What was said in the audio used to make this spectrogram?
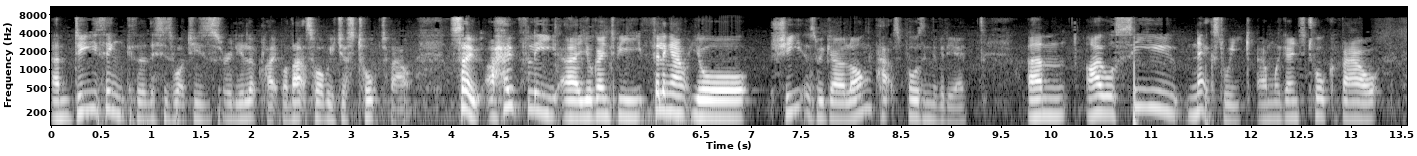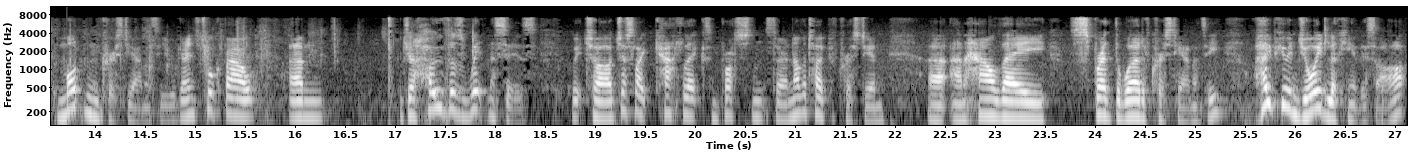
Um, do you think that this is what Jesus really looked like? Well, that's what we just talked about. So uh, hopefully uh, you're going to be filling out your sheet as we go along, perhaps pausing the video. Um, I will see you next week and we're going to talk about modern Christianity. We're going to talk about um, Jehovah's Witnesses, which are just like Catholics and Protestants, they're another type of Christian, uh, and how they spread the word of Christianity. I hope you enjoyed looking at this art.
